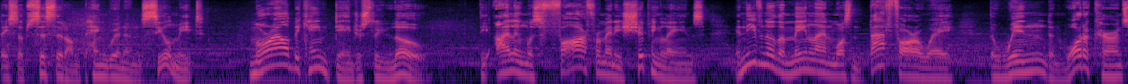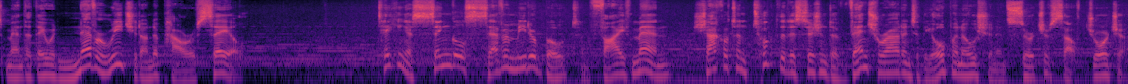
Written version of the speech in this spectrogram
they subsisted on penguin and seal meat, morale became dangerously low. The island was far from any shipping lanes, and even though the mainland wasn't that far away, the wind and water currents meant that they would never reach it under power of sail. Taking a single 7 meter boat and five men, Shackleton took the decision to venture out into the open ocean in search of South Georgia.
